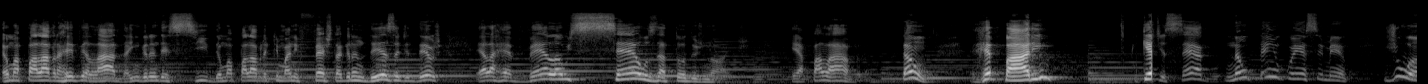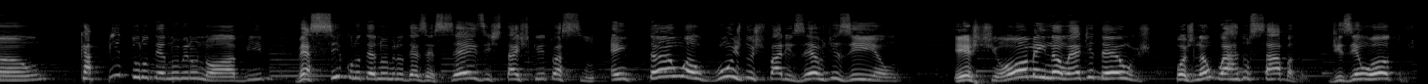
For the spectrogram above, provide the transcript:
É uma palavra revelada, engrandecida, é uma palavra que manifesta a grandeza de Deus. Ela revela os céus a todos nós. É a palavra. Então, repare que este cego não tem o conhecimento. João, capítulo de número 9, versículo de número 16, está escrito assim: Então alguns dos fariseus diziam: Este homem não é de Deus, pois não guarda o sábado. Diziam outros:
